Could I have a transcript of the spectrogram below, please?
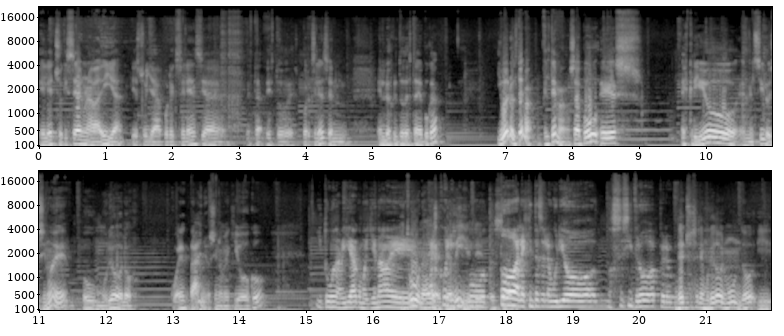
el hecho que sea en una abadía, que eso ya por excelencia, está- esto es por excelencia en, en los escritos de esta época. Y bueno, el tema, el tema, o sea, Poe es, escribió en el siglo XIX, Poe murió a los 40 años, si no me equivoco, Y tuvo una vida como llena de Y tuvo una vida alcoholismo, terrible, o sea- toda la gente se le murió, no sé si drogas, pero... como- De hecho, se le murió todo el mundo y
